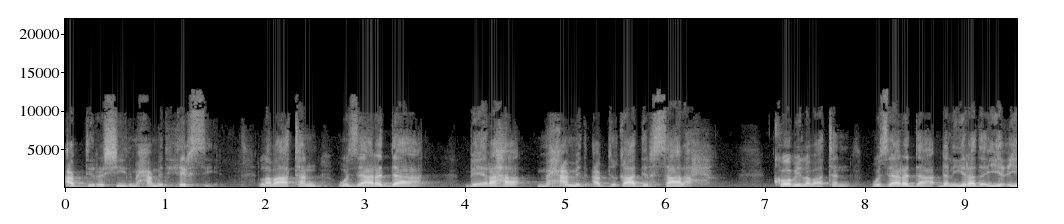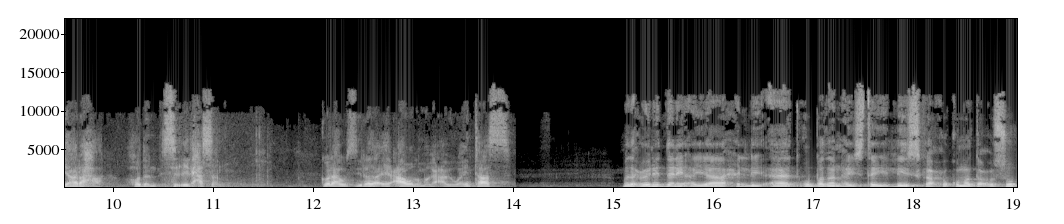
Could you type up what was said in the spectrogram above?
cabdirashiid maxamed xirsi. Labaatan wasaaradda beeraha maxamed cabdiqaadir saalax. Koob iyo labaatan wasaaradda dhallinyarada iyo ciyaaraha hodan siciid xasan. Golaha wasiirada ee caawa la magacaabay waa intaas. Madaxweyne deni ayaa xilli aada u badan haystay liiska xukuumadda cusub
